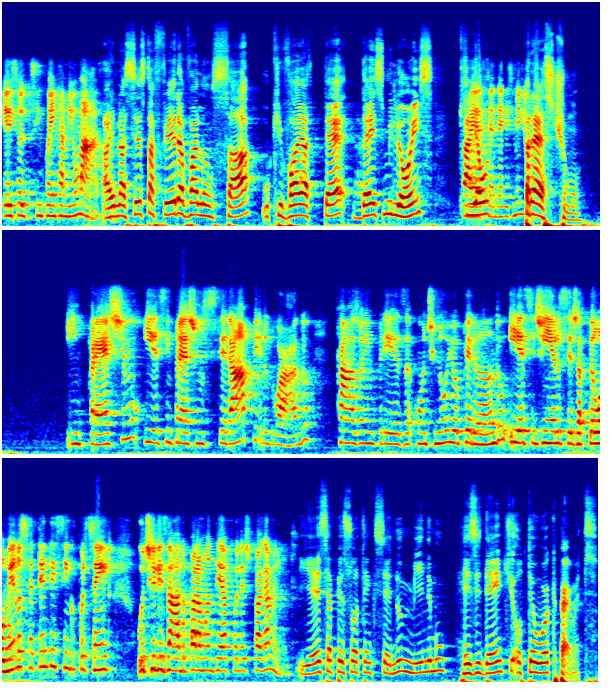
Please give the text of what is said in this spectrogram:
Esse é o de 50 mil máximo. Aí na sexta-feira vai lançar o que vai até 10 milhões, que vai é um empréstimo. Empréstimo, e esse empréstimo será perdoado caso a empresa continue operando e esse dinheiro seja pelo menos 75% utilizado para manter a folha de pagamento. E esse a pessoa tem que ser, no mínimo, residente ou ter work permit.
